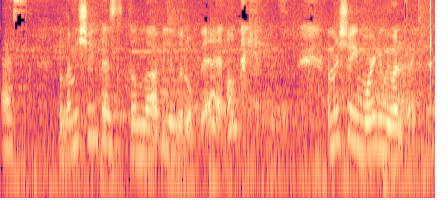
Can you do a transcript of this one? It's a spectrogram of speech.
Yes, but let me show you guys the lobby a little bit. Oh my goodness. I'm gonna show you more. Give me one second.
